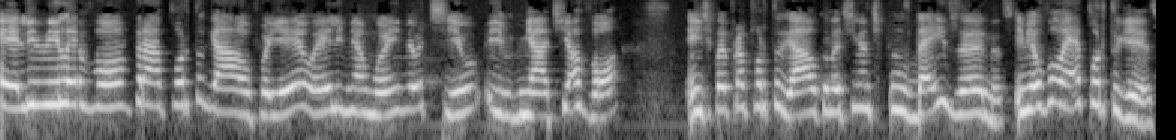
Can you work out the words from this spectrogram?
ele me levou para Portugal. Foi eu, ele, minha mãe, meu tio e minha tia-avó. A gente foi para Portugal quando eu tinha tipo uns 10 anos. E meu avô é português.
